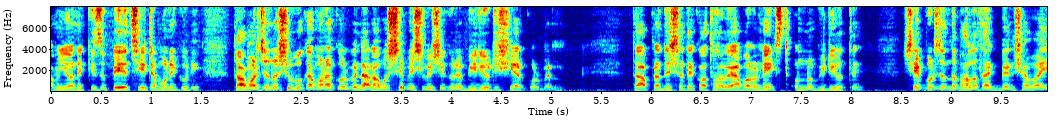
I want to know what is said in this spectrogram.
আমি অনেক কিছু পেয়েছি, এটা মনে করি। তো আমার জন্য শুভকামনা করবেন আর অবশ্যই বেশি বেশি করে ভিডিওটি শেয়ার করবেন। তো আপনাদের সাথে কথা হবে আবারও নেক্সট অন্য ভিডিওতে। সেই পর্যন্ত ভালো থাকবেন সবাই।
